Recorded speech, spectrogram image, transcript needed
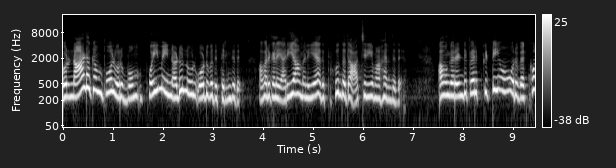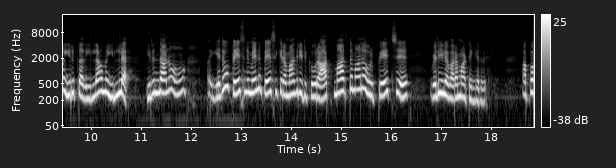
ஒரு நாடகம் போல் ஒரு பொம் பொய்மை நடுநூல் ஓடுவது தெரிந்தது. அவர்களை அறியாமலேயே அது புகுந்தது ஆச்சரியமாக இருந்தது. அவங்க ரெண்டு பேர்கிட்டேயும் ஒரு வெக்கம் இருக்குது அது இல்லாமல் இல்லை. இருந்தாலும் ஏதோ பேசணுமேனு பேசிக்கிற மாதிரி இருக்குது ஒரு ஆத்மார்த்தமான ஒரு பேச்சு வெளியில் வரமாட்டேங்கிறது. அப்போ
